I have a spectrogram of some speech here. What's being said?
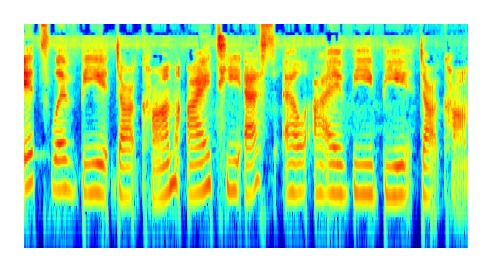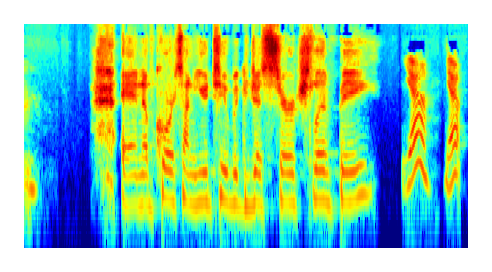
itslivb.com, I T S L I V B.com. And of course, on YouTube, we can just search Liv B. Yeah, yep.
